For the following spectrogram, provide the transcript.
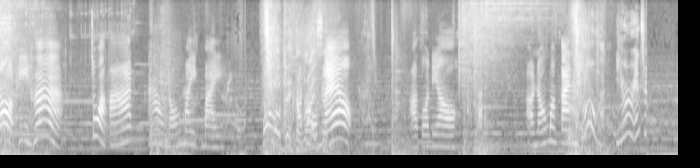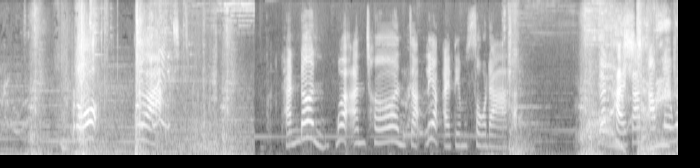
รอบที่ห้าจั่วการ์ดอ้าว น้องมาอีกใบ Follow the เอาโถม horizon. แล้ว เอาตัวเดียว เอาน้องมากัน Oh, you're interested. โปรเพื่อทันเดิลเมื่ออัญเชิญจะเรียกไอติมโซดา เงื่อนไขการอัพเลเว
